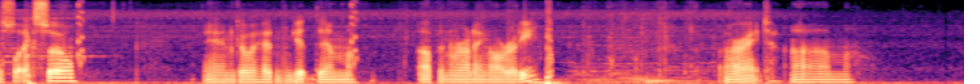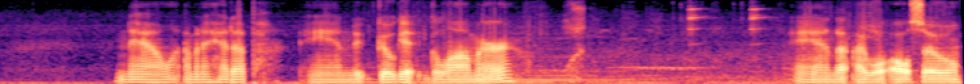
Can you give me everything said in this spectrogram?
Just like so. And go ahead and get them up and running already. Alright, um... Now, I'm gonna head up and go get Glommer. And I will also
